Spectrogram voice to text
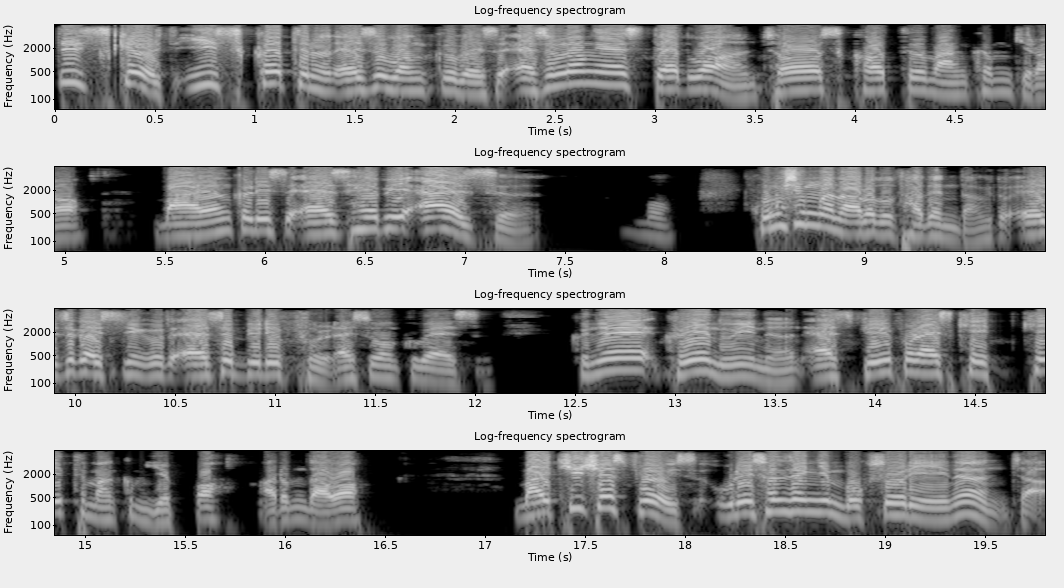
This skirt 이 스커트는 as 원급 as as long as that one 저 스커트만큼 길어. My uncle is as heavy as. 뭐, 공식만 알아도 다 된다. 또 as가 있으니까 그것도 as beautiful, as 원급 as. 그녀의, 그의 누이는 as beautiful as Kate, Kate만큼 예뻐, 아름다워. My teacher's voice, 우리 선생님 목소리는, 자,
